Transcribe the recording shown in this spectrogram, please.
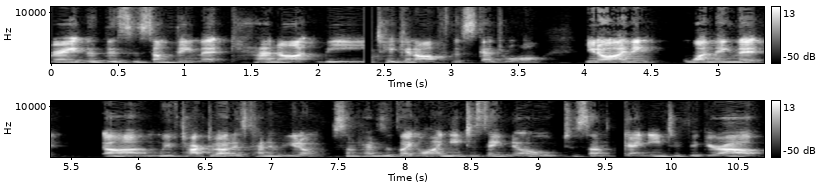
right? That this is something that cannot be taken off the schedule. You know, I think one thing that um, we've talked about is kind of, you know, sometimes it's like, oh, I need to say no to something. I need to figure out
